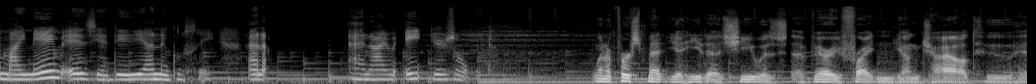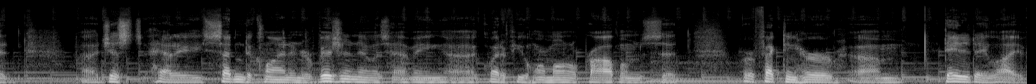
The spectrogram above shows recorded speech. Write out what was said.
my name is Yedidia Nigussa, and, and I'm eight years old. When I first met Yahida, she was a very frightened young child who had uh, just had a sudden decline in her vision and was having uh, quite a few hormonal problems that were affecting her day to day life.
